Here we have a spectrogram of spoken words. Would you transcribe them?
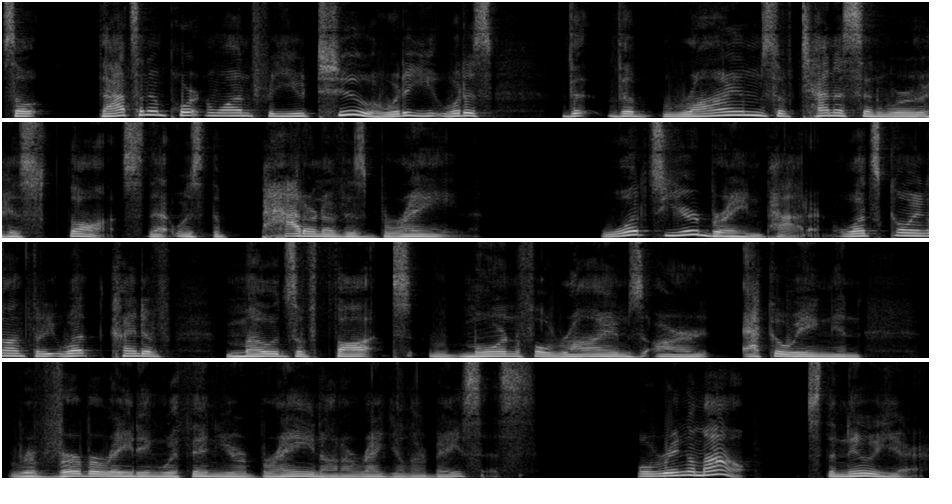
so that's an important one for you too what are you what is the the rhymes of tennyson were his thoughts that was the pattern of his brain what's your brain pattern? What's going on through what kind of modes of thought, mournful rhymes are echoing and reverberating within your brain on a regular basis? Well, ring them out. It's the new year.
